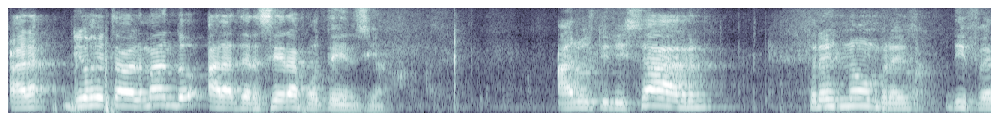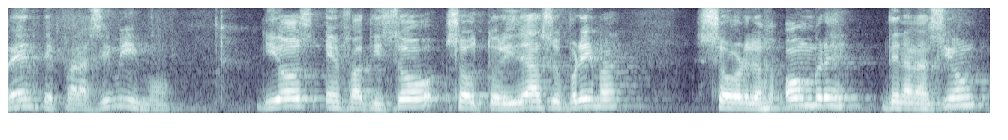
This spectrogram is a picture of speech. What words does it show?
la, Dios estaba al mando a la tercera potencia. Al utilizar tres nombres diferentes para sí mismo, Dios enfatizó su autoridad suprema sobre los hombres de la nación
